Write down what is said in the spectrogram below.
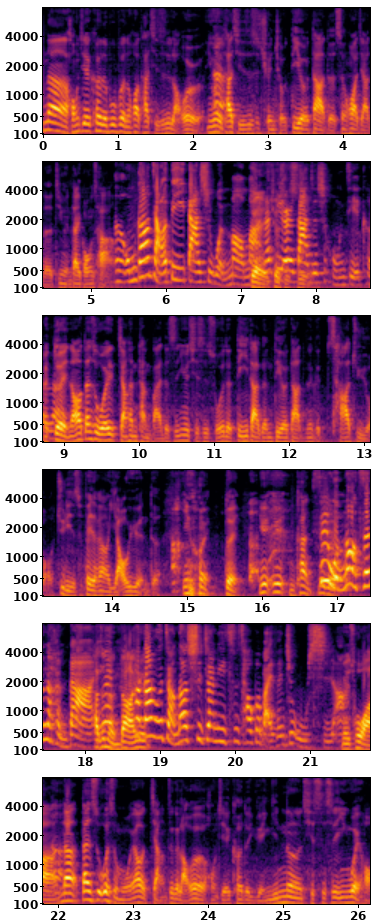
那宏杰科的部分的话，它其实是老二，因为嗯它其实是全球第二大的生化家的晶圆代工厂。嗯，我们刚刚讲到第一大是文茂嘛，那第二大就是宏杰科了。哎对，然后但是我也讲很坦白的是，因为其实所谓的第一大跟第二大的那个差距哦，距离是非常非常遥远的。因为对，因为因为你看、那个，所以文茂真的很大，它真的很大因为它刚刚有讲到市占率是超过百分之五十啊。没错啊，那但是为什么我要讲这个老二红杰科的原因呢？其实是因为哈，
